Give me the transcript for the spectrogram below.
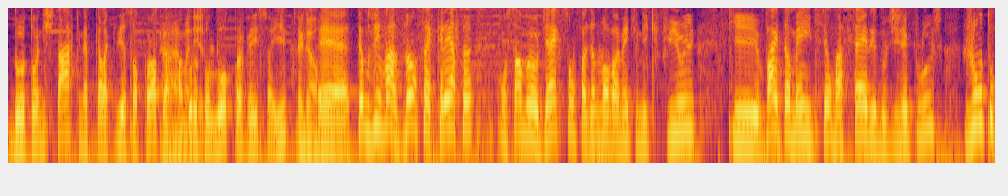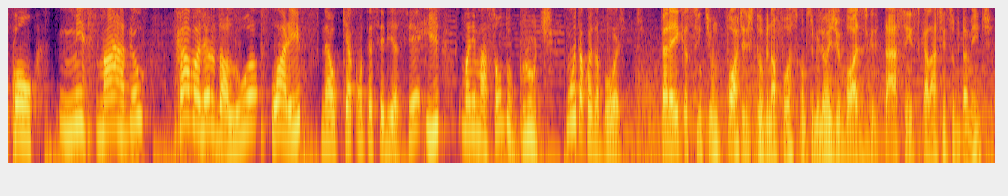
do Tony Stark, né? Porque ela cria sua própria Ah, armadura. maneiro. Tô louco pra ver isso aí. Legal. É, temos Invasão Secreta com Samuel Jackson fazendo novamente o Nick Fury, que vai também ser uma série do Disney Plus, junto com Miss Marvel, Cavaleiro da Lua, What If, né? O que aconteceria ser, e uma animação do Groot. Muita coisa boa, gente. Pera aí que eu senti um forte distúrbio na força, como se milhões de vozes gritassem e escalassem subitamente.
